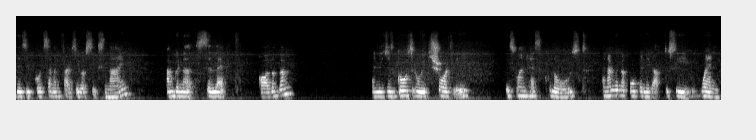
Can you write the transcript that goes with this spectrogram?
the zip code 75069. I'm gonna select all of them and you just go through it shortly. This one has closed and I'm gonna open it up to see when.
